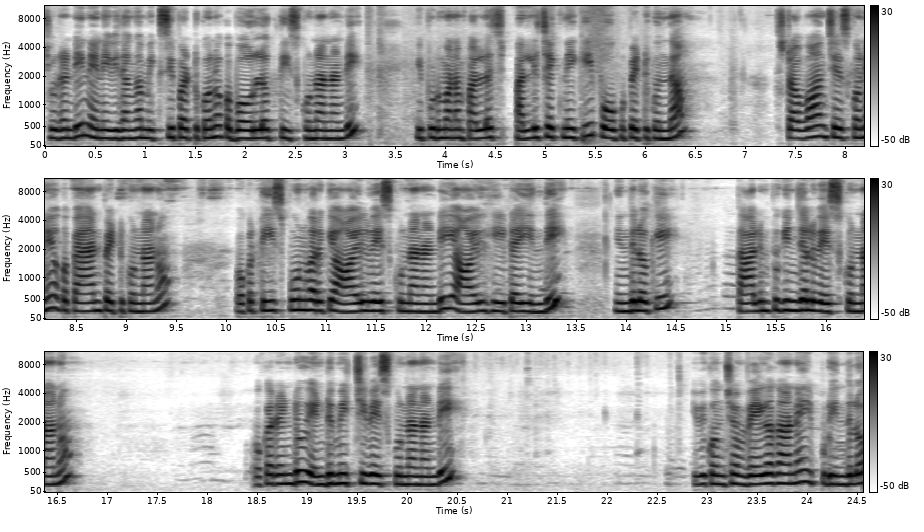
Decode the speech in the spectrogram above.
చూడండి నేను ఈ విధంగా మిక్సీ పట్టుకొని ఒక బౌల్లోకి తీసుకున్నానండి. ఇప్పుడు మనం పల్లె పల్లి చట్నీకి పోపు పెట్టుకుందాం. స్టవ్ ఆన్ చేసుకొని ఒక ప్యాన్ పెట్టుకున్నాను. ఒక టీ స్పూన్ వరకు ఆయిల్ వేసుకున్నానండి. ఆయిల్ హీట్ అయ్యింది. ఇందులోకి తాలింపు గింజలు వేసుకున్నాను. ఒక రెండు ఎండుమిర్చి వేసుకున్నానండి. ఇవి కొంచెం వేగగానే ఇప్పుడు ఇందులో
